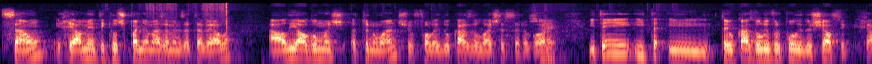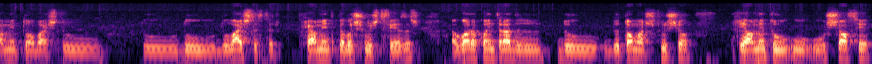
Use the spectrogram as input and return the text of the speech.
são, e realmente aquilo espalha mais ou menos a tabela. Há ali algumas atenuantes, eu falei do caso do Leicester agora, e tem, e, e, tem o caso do Liverpool e do Chelsea, que realmente estão abaixo do, do, do, do Leicester, realmente pelas suas defesas. Agora, com a entrada do, do, do Thomas Tuchel, realmente o, o, Chelsea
